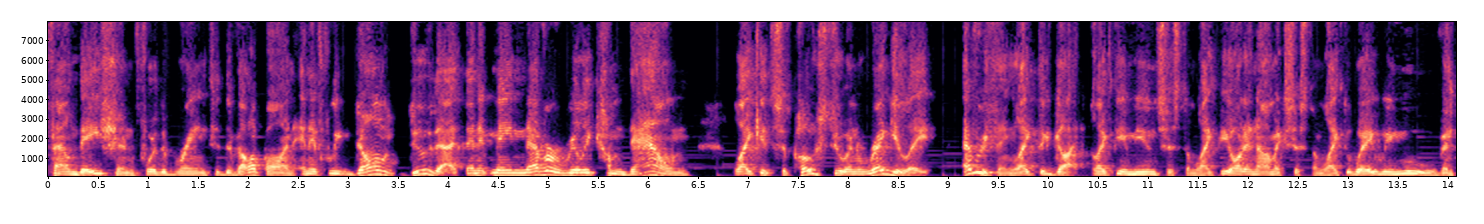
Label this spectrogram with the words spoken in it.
foundation for the brain to develop on. And if we don't do that, then it may never really come down like it's supposed to and regulate everything like the gut, like the immune system, like the autonomic system, like the way we move and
